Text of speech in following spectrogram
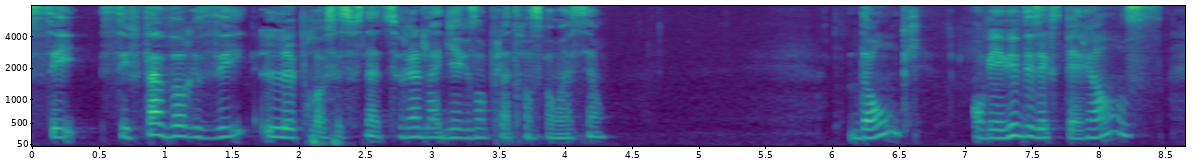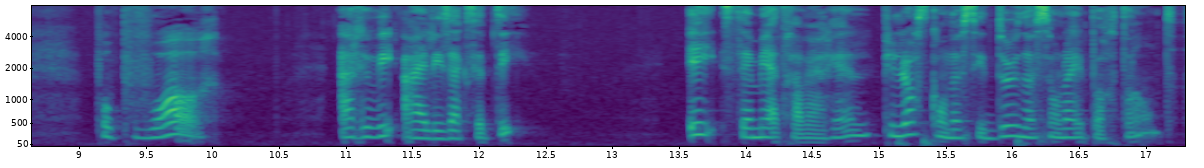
c'est, favoriser le processus naturel de la guérison pour la transformation. Donc, on vient vivre des expériences pour pouvoir arriver à les accepter, et s'aimer à travers elle. Puis lorsqu'on a ces deux notions-là importantes,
